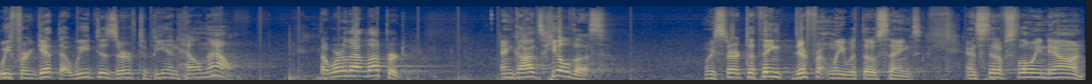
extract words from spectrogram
we forget that we deserve to be in hell now, that we're that leper and God's healed us. We start to think differently with those things instead of slowing down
